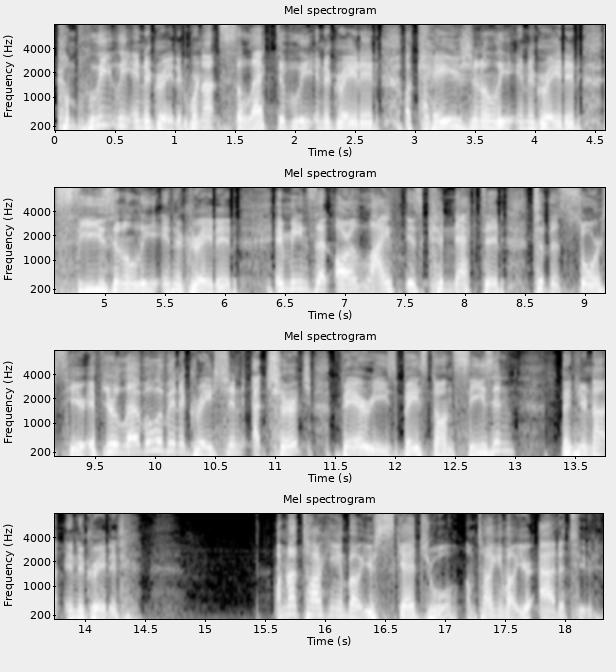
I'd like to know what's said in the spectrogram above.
completely integrated. We're not selectively integrated, occasionally integrated, seasonally integrated. It means that our life is connected to the source here. If your level of integration at church varies based on season, then you're not integrated. I'm not talking about your schedule, I'm talking about your attitude.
